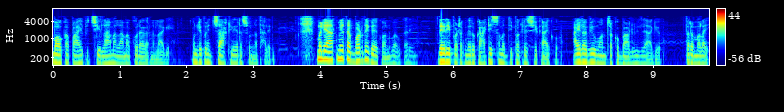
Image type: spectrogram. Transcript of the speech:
मौका पाएपछि लामा लामा कुरा गर्न लागे। उनले पनि चाख लिएर सुन्न थालिन्। मैले आत्मीयता बढ्दै गएको अनुभव गरेँ। धेरै पटक मेरो घाँटीसम्म दिपकले सिकाएको आई लभ यु मन्त्रको बाडुली लाग्यो तर मलाई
